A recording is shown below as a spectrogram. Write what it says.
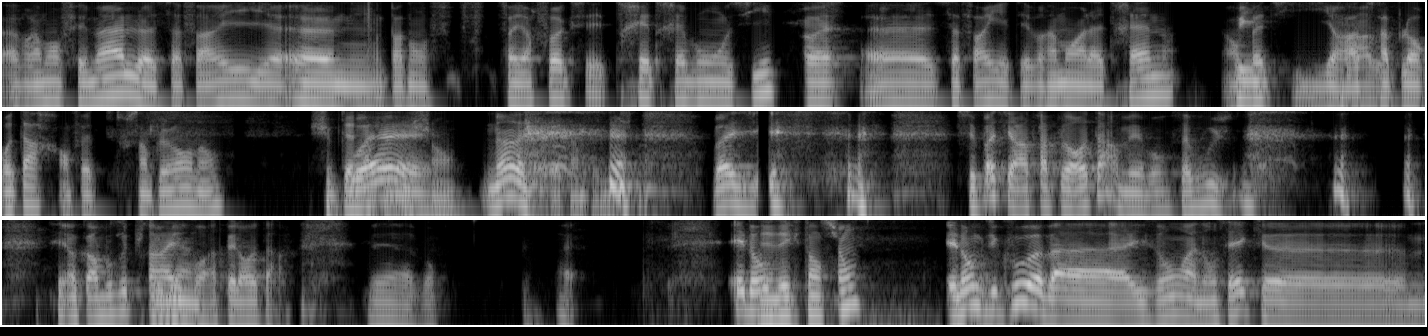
a, vraiment fait mal. Safari, euh, pardon, Firefox est très très bon aussi. Euh, Safari était vraiment à la traîne. En fait, ils rattrapent leur retard, en fait, tout simplement, non? Je suis peut-être un peu méchant. Non, bah, je sais pas s'ils rattrapent le retard, mais bon, ça bouge. Il y a encore beaucoup de travail pour rattraper le retard. Mais bon. Et donc, Des extensions et donc, du coup, euh, bah, ils ont annoncé que euh,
